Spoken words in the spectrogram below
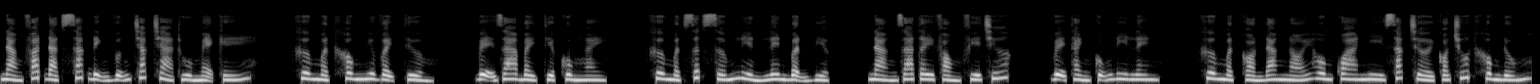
Nàng phát đạt xác định vững chắc trả thù mẹ kế. Khương Mật không như vậy tưởng. Vệ ra bày tiệc cùng ngày. Khương Mật rất sớm liền lên bận việc. Nàng ra tây phòng phía trước. Vệ thành cũng đi lên. Khương Mật còn đang nói hôm qua nhi sắc trời có chút không đúng.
